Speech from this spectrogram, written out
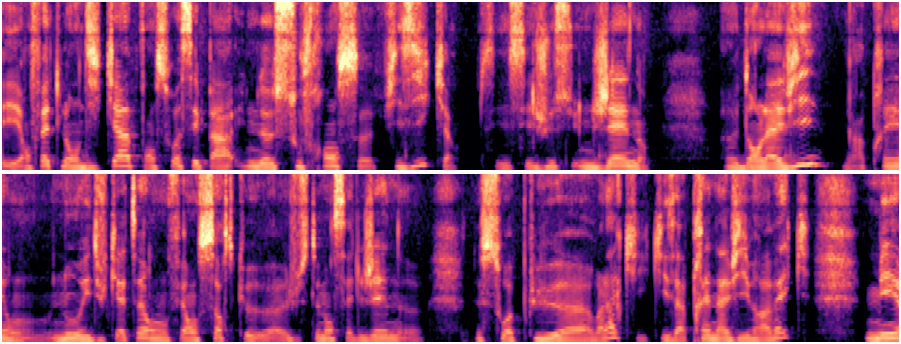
et en fait, le handicap, en soi, c'est pas une souffrance physique, c'est juste une gêne dans la vie. Après, nous, éducateurs, on fait en sorte que euh, justement cette gêne euh, ne soit plus, voilà, qu'ils apprennent à vivre avec. Mais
